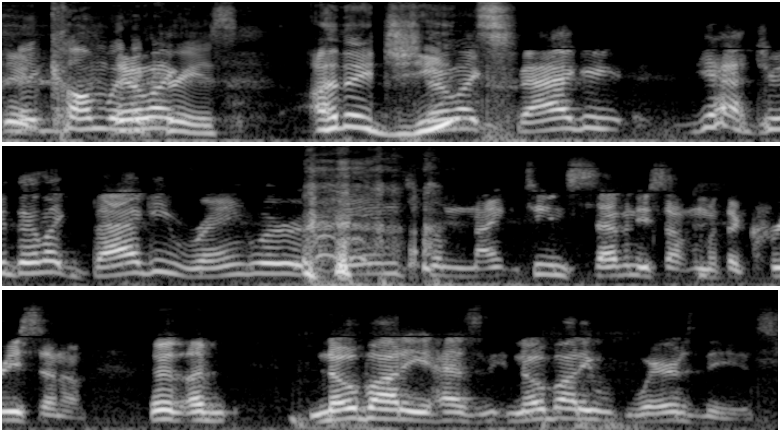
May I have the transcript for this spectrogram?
They Dude, come with a like- crease. Are they jeans? They're like baggy. Yeah, dude, they're like baggy Wrangler jeans from 1970 something with a crease in them. There's uh, nobody has nobody wears these,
